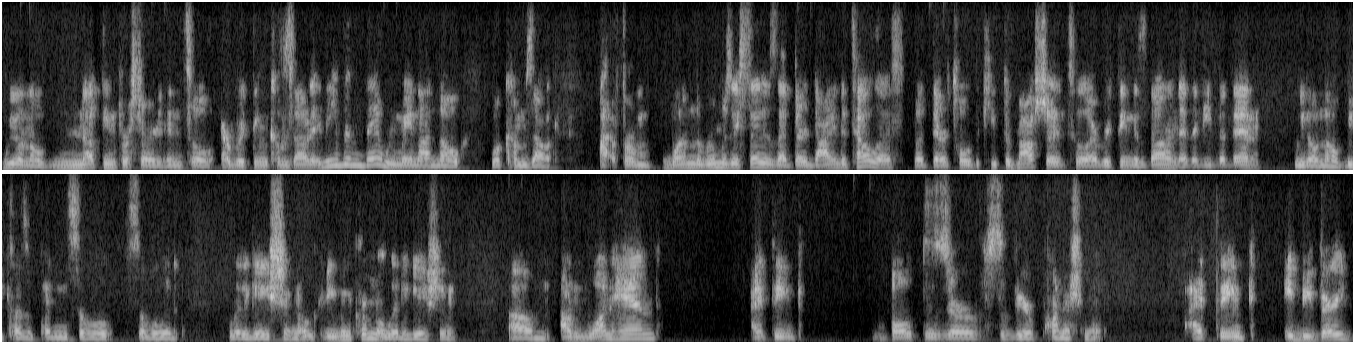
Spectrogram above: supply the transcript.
We don't know nothing for certain until everything comes out, and even then, we may not know what comes out. From one of the rumors they said is that they're dying to tell us, but they're told to keep their mouth shut until everything is done, and then even then, we don't know because of pending civil civil lit- litigation or even criminal litigation. Um, on one hand, I think both deserve severe punishment. I think it'd be very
